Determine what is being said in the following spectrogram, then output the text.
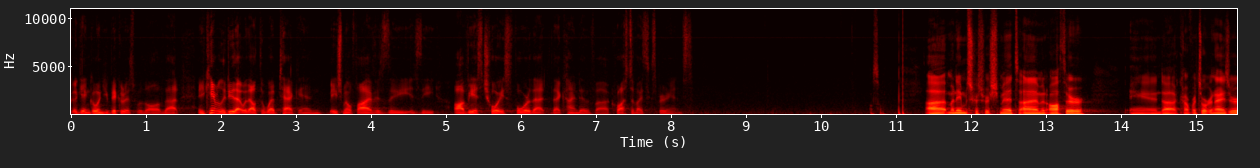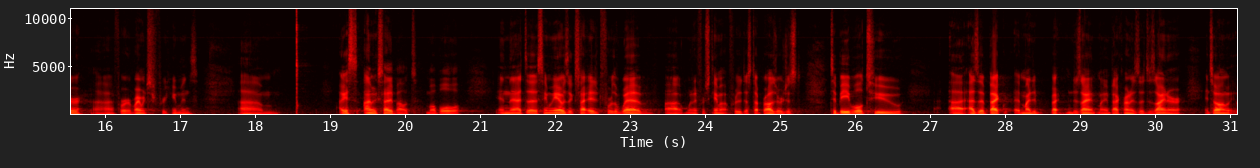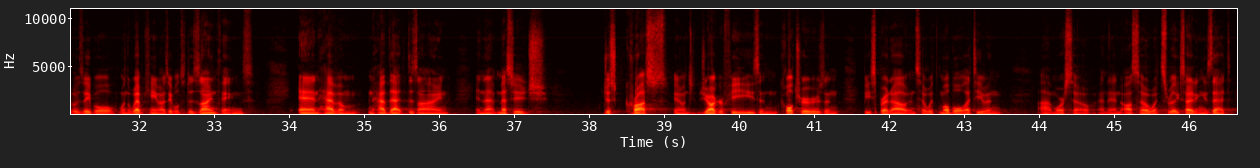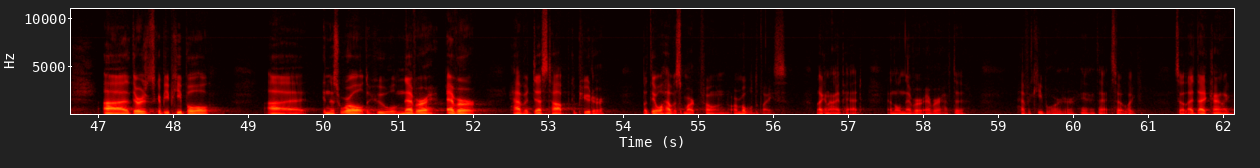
again, going ubiquitous with all of that. And you can't really do that without the web tech, and HTML5 is the, is the obvious choice for that, that kind of uh, cross-device experience. Awesome. Uh, my name is Christopher Schmitt. I'm an author and uh, conference organizer uh, for Environments for Humans. Um, I guess I'm excited about mobile in that uh, same way I was excited for the web uh, when it first came out for the desktop browser, just to be able to, uh, as a back, my back design, my background is a designer, and so I was able, when the web came, I was able to design things and have them, and have that design and that message just cross you know geographies and cultures and be spread out. And so with mobile, that's even uh, more so. And then also, what's really exciting is that uh, there's to be people uh, in this world who will never ever have a desktop computer, but they will have a smartphone or mobile device like an iPad, and they'll never ever have to have a keyboard or anything like that. So like, so that, that kind of like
